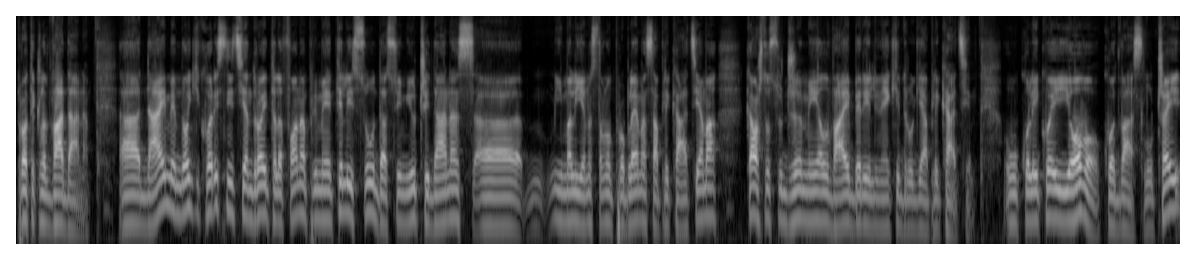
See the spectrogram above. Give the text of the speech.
protekla dva dana. Naime, mnogi korisnici Android telefona primetili su da su im juče i danas imali jednostavno problema sa aplikacijama kao što su Gmail, Viber ili neke druge aplikacije. Ukoliko je i ovo kod vas slučaj,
